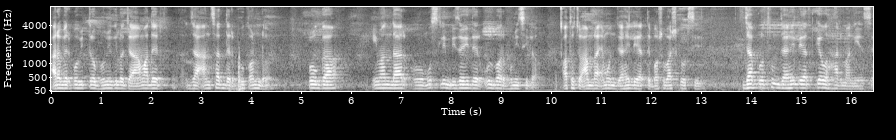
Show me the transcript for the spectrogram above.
আরবের পবিত্র ভূমিগুলো যা আমাদের, যা আনসারদের ভূখণ্ড, প্রজ্ঞা, ইমানদার ও মুসলিম বিজয়ীদের উর্বর ভূমি ছিল। অথচ আমরা এমন জাহিলিয়াতে বসবাস করছি যা প্রথম জাহিলিয়াতকেও হার মানিয়েছে।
